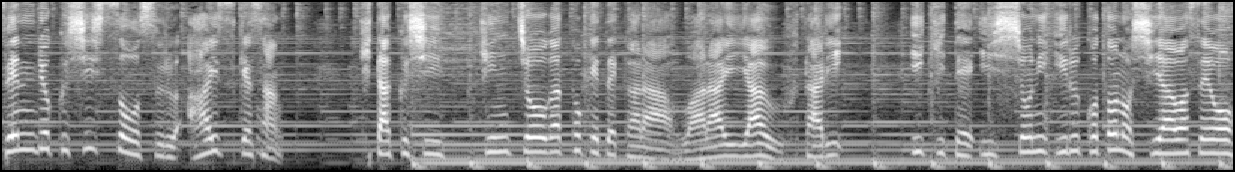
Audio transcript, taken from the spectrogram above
全力疾走する愛介さん。帰宅し緊張が解けてから笑い合う2人。生きて一緒にいることの幸せを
